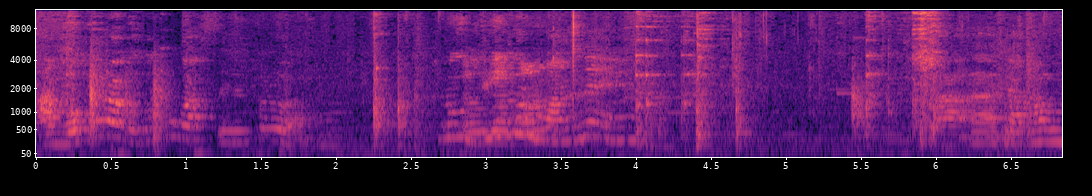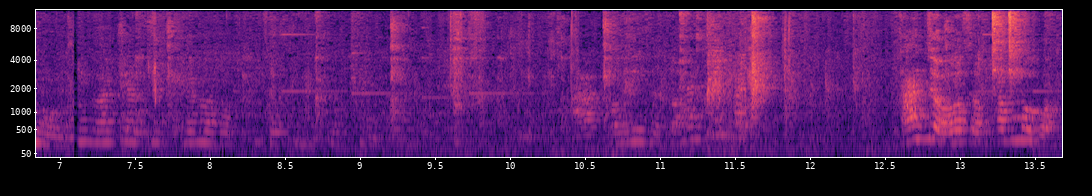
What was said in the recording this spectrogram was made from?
아, 먹으라고 놓고 갔어, 일부러. 여기 빈건 많네. 아, 나밥 먹어. 내가 저기 배가 고프거든. 아, 거기서 또한 시간. 앉아, 어서 밥 먹어.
